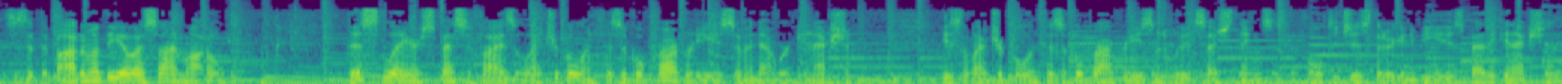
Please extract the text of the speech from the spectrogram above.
This is at the bottom of the OSI model. This layer specifies electrical and physical properties of a network connection. These electrical and physical properties include such things as the voltages that are going to be used by the connection,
